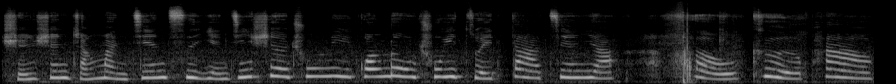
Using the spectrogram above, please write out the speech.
全身长满尖刺，眼睛射出逆光，露出一嘴大尖牙，好可怕哦！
